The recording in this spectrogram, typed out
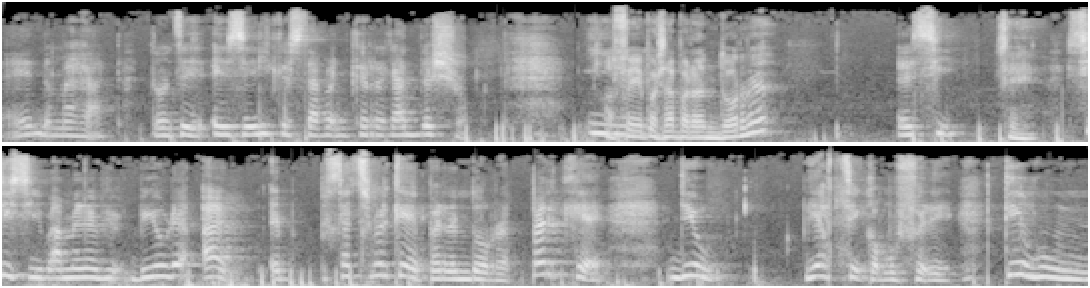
eh, d'amagat. Doncs és, ell que estava encarregat d'això. I, El feia passar per Andorra? Eh, sí, Sí. Sí, sí, vam anar a vi- viure... Ah, eh, saps per què? Per Andorra. Perquè, diu, ja sé com ho faré, tinc un,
